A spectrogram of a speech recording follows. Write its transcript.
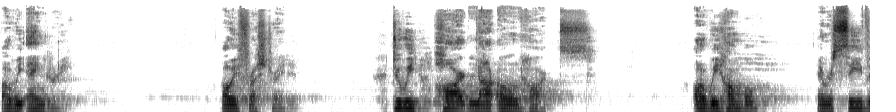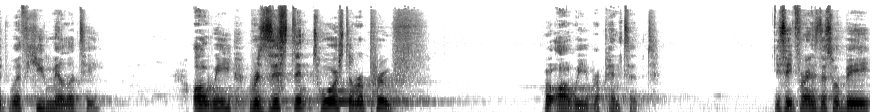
Are we angry? Are we frustrated? Do we harden our own hearts? Are we humble and receive it with humility? Are we resistant towards the reproof? Or are we repentant? You see, friends, this will be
